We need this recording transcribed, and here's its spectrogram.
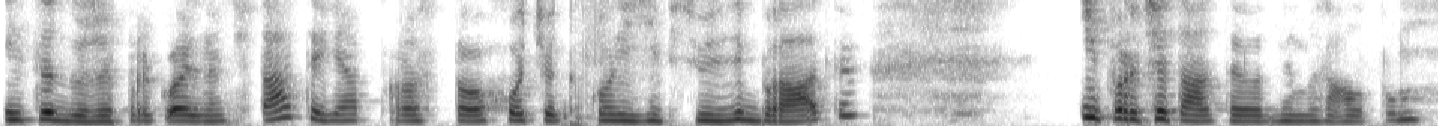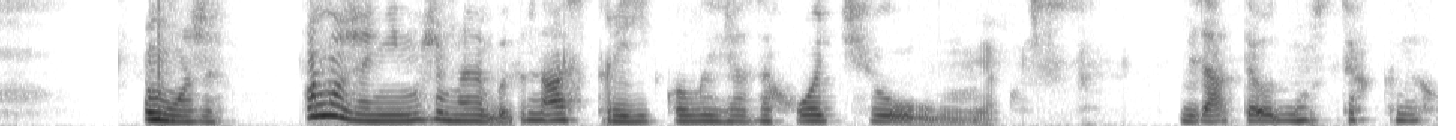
І це дуже прикольно читати. Я просто хочу тако її всю зібрати і прочитати одним залпом. Може. А може ні, може в мене буде настрій, коли я захочу якось взяти одну з цих книг.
